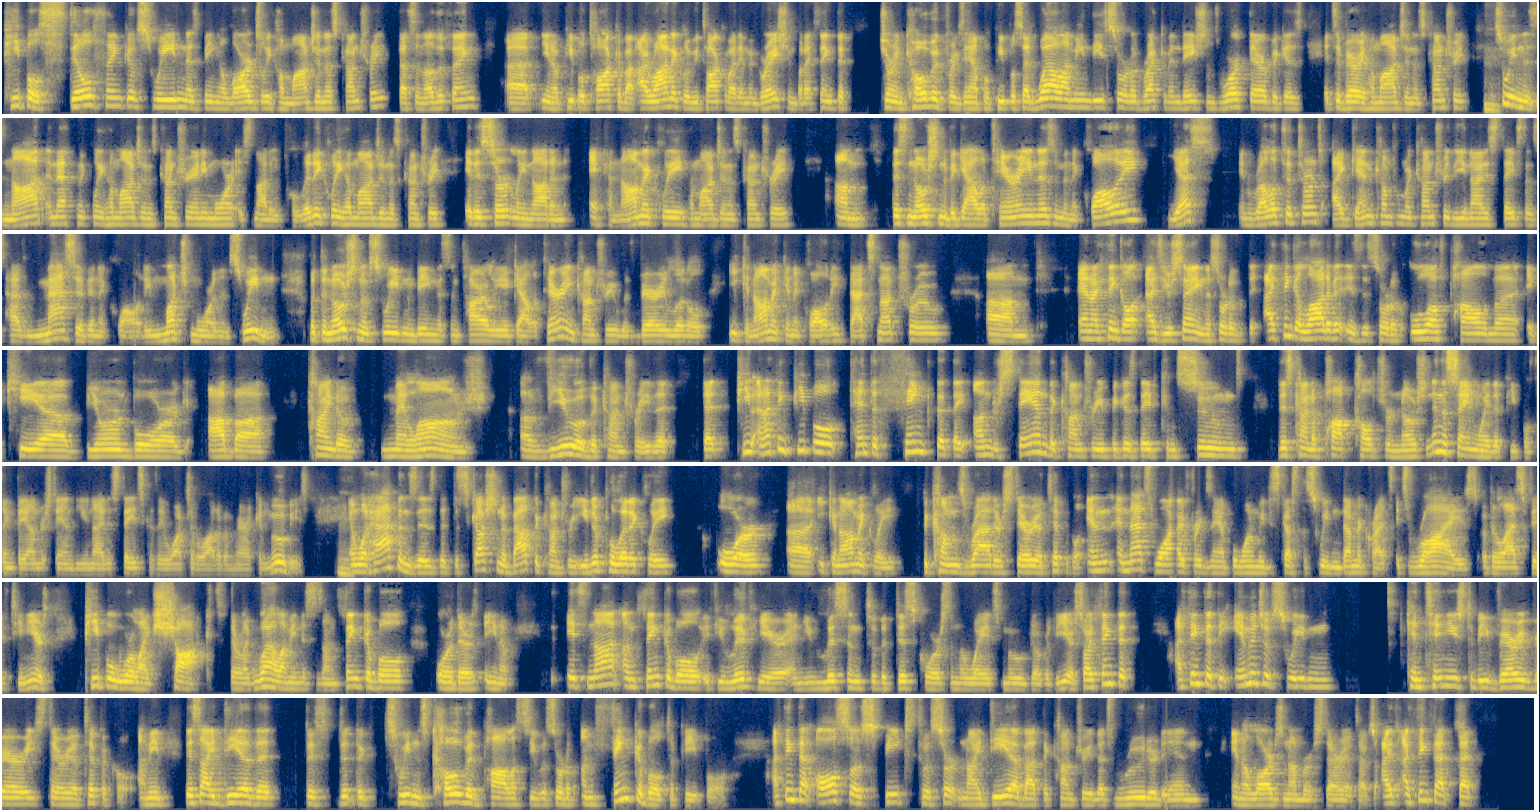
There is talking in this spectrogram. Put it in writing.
People still think of Sweden as being a largely homogenous country. That's another thing. Uh, you know, people talk about, ironically, we talk about immigration, but I think that during COVID, for example, people said, well, I mean, these sort of recommendations work there because it's a very homogenous country. Mm-hmm. Sweden is not an ethnically homogenous country anymore. It's not a politically homogenous country. It is certainly not an economically homogenous country. Um, this notion of egalitarianism and equality, yes, in relative terms, I again come from a country, the United States, that has massive inequality, much more than Sweden. But the notion of Sweden being this entirely egalitarian country with very little economic inequality, that's not true. Um, and I think, as you're saying, the sort of, I think a lot of it is this sort of Olof Palme, IKEA, Bjorn Borg, ABBA kind of melange of view of the country that that people and i think people tend to think that they understand the country because they've consumed this kind of pop culture notion in the same way that people think they understand the united states because they watch a lot of american movies mm. and what happens is that discussion about the country either politically or uh, economically becomes rather stereotypical and, and that's why for example when we discuss the sweden democrats its rise over the last 15 years people were like shocked they're like well i mean this is unthinkable or there's you know it's not unthinkable if you live here and you listen to the discourse and the way it's moved over the years. So I think that I think that the image of Sweden continues to be very, very stereotypical. I mean, this idea that this that the Sweden's COVID policy was sort of unthinkable to people. I think that also speaks to a certain idea about the country that's rooted in in a large number of stereotypes. I, I think that that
